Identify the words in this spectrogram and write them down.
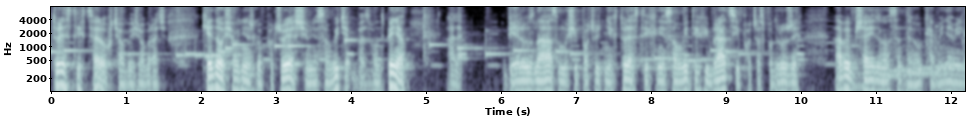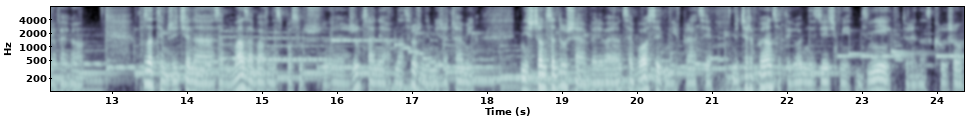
Który z tych celów chciałbyś obrać? Kiedy osiągniesz go, poczujesz się niesamowicie, bez wątpienia, ale wielu z nas musi poczuć niektóre z tych niesamowitych wibracji podczas podróży, aby przejść do następnego kamienia milowego. Poza tym życie na, ma zabawny sposób rzucania w nas różnymi rzeczami, niszczące duszę, wyrywające włosy dni w pracy, wyczerpujące tygodnie z dziećmi, dni, które nas kruszą.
